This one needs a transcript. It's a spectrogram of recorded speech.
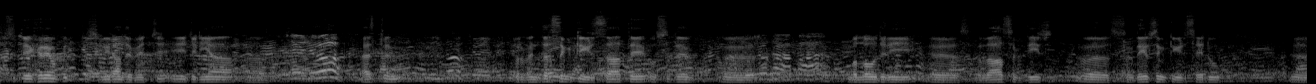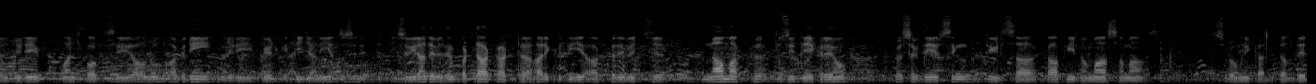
ਤੁਸੀਂ ਦੇਖ ਰਹੇ ਹੋ ਕਿ ਤਸਵੀਰਾਂ ਦੇ ਵਿੱਚ ਇਹ ਜਿਹੜੀਆਂ ਅ, ਇਸ ਟਾਈਮ ਪ੍ਰਵਿੰਦਰ ਸਿੰਘ ਢੀਂਡਸਾ ਤੇ ਉਸ ਦੇ ਵੱਲੋਂ ਜਿਹੜੀ ਸਰਦਾਰ ਸੁਖਦੀਪ ਸੁਖਦੇਵ ਸਿੰਘ ਢੀਂਡਸੇ ਨੂੰ ਜਿਹੜੀ ਪੰਜ ਭਗਤ ਸੀ ਉਹਨੂੰ ਅਗਨੀ ਜਿਹੜੀ ਭੇਟ ਕੀਤੀ ਜਾਣੀ ਹੈ। ਤੁਸੀਂ ਤਸਵੀਰਾਂ ਦੇ ਵਿੱਚ ਵੱਡਾ ਇਕੱਠ ਹਰ ਇੱਕ ਦੀ ਅੱਖ ਦੇ ਵਿੱਚ ਨਾਮ ਅੱਖ ਤੁਸੀਂ ਦੇਖ ਰਹੇ ਹੋ। ਕਿ ਸੁਖਦੇਵ ਸਿੰਘ ਢੀਂਡਸਾ ਕਾਫੀ ਲੰਮਾ ਸਮਾਂ ਸ਼੍ਰੋਮਣੀ ਅਕਾਲੀ ਦਲ ਦੇ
